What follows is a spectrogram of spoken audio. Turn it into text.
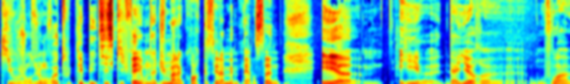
qui aujourd'hui, on voit toutes les bêtises qu'il fait et on a du mal à croire que c'est la même personne. Et, euh, et euh, d'ailleurs, on voit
